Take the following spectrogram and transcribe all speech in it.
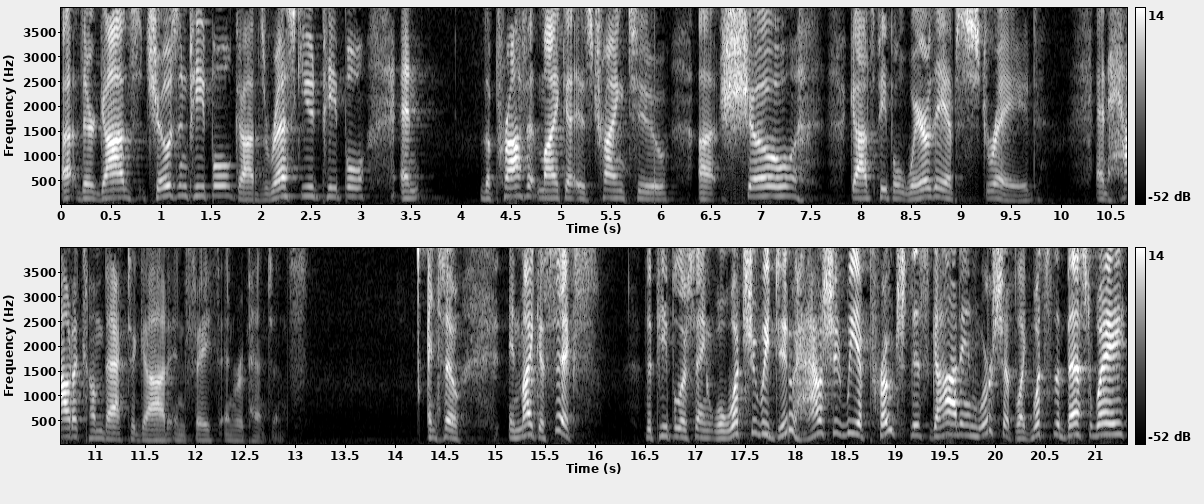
Uh, they're God's chosen people, God's rescued people, and the prophet Micah is trying to uh, show God's people where they have strayed and how to come back to God in faith and repentance. And so in Micah 6, the people are saying, well, what should we do? How should we approach this God in worship? Like, what's the best way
